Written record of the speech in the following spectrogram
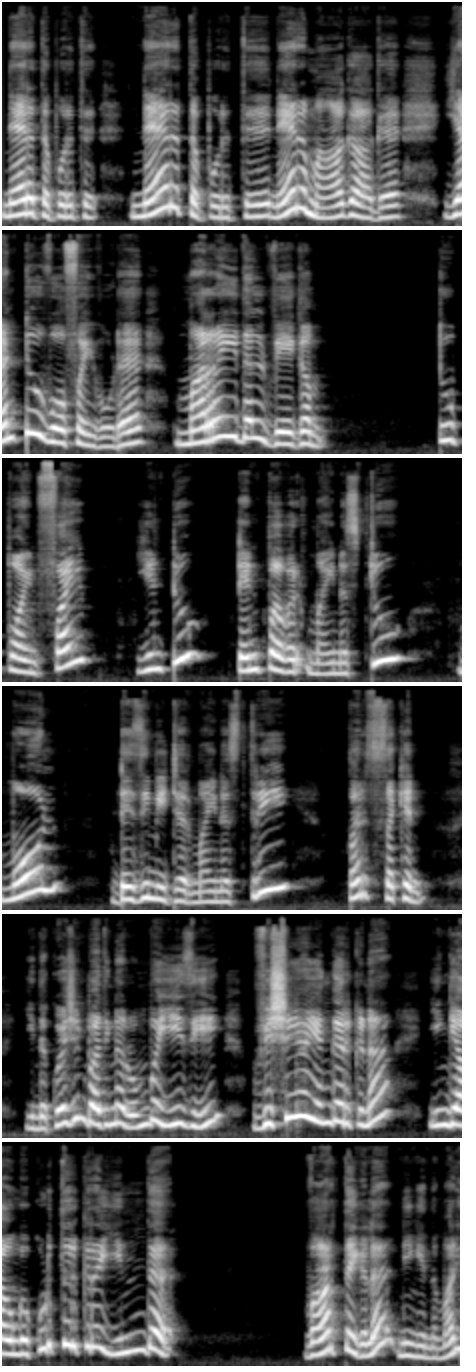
நேரத்தை பொறுத்து. நேரத்தை பொறுத்து நேரம் ஆக ஆக என் டூ ஓ ஃபைவோட மறைதல் வேகம் two point five into ten power minus two mole decimetre minus three per second இந்த கொஷின் பார்த்திங்கன்னா ரொம்ப ஈஸி விஷயம் எங்கே இருக்குன்னா இங்கே அவங்க கொடுத்துருக்கிற இந்த வார்த்தைகளை நீங்கள் இந்த மாதிரி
